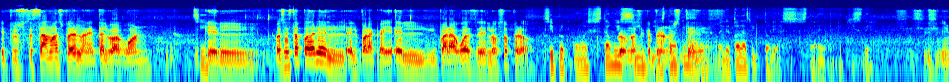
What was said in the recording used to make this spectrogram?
Y pues está más padre, la neta, el vagón sí. que el... O sea, está padre el, el, el paraguas del oso, pero... Sí, pero como es- está muy Pero no sé qué está como ustedes. el de todas las victorias, está XD. Sí, sí, sí.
